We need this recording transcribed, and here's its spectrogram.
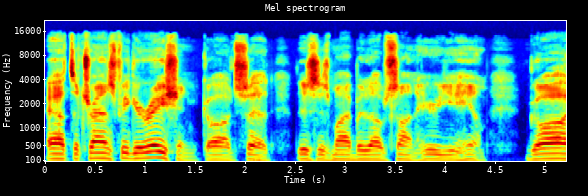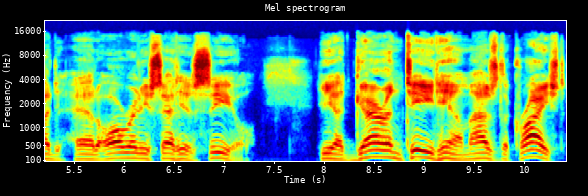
At the Transfiguration, God said, This is my beloved Son, hear ye him. God had already set his seal. He had guaranteed him as the Christ,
